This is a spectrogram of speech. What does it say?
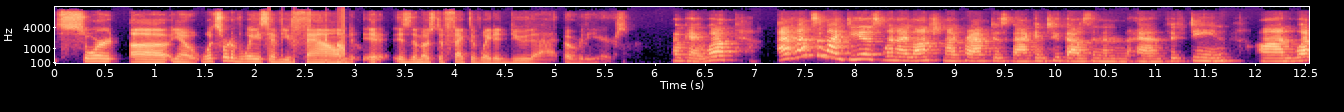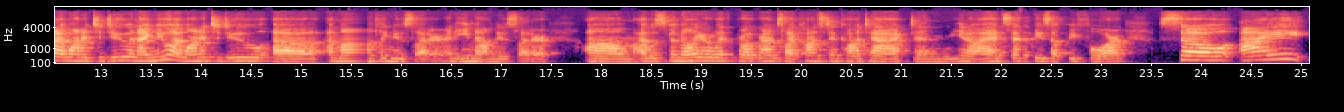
sort uh you know what sort of ways have you found is the most effective way to do that over the years? Okay well i had some ideas when i launched my practice back in 2015 on what i wanted to do and i knew i wanted to do a, a monthly newsletter an email newsletter. Um, i was familiar with programs like constant contact and you know i had set these up before. So i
